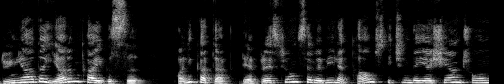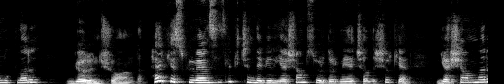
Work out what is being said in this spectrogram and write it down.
dünyada yarın kaygısı, panik atak, depresyon sebebiyle kaos içinde yaşayan çoğunlukları görün şu anda. Herkes güvensizlik içinde bir yaşam sürdürmeye çalışırken yaşamları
